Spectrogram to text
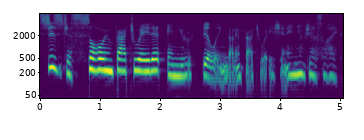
she's just so infatuated. And you're feeling that infatuation. And you're just like,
